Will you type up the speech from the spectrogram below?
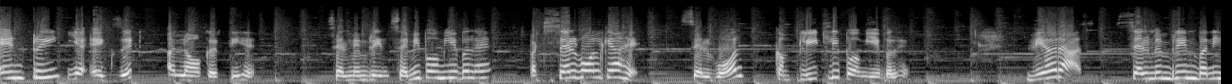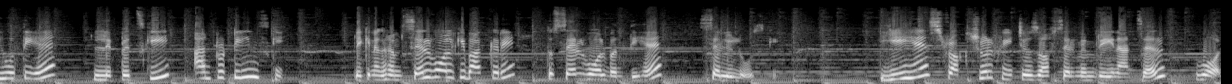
एंट्री या एग्जिट अलाउ करती है। सेल मेम्ब्रेन सेमी परमिएबल है बट सेल वॉल क्या है? सेल वॉल कंप्लीटली परमिएबल है। वेयर एज सेल मेम्ब्रेन बनी होती है लिपिड्स की एंड प्रोटीन्स की। लेकिन अगर हम सेल वॉल की बात करें तो सेल वॉल बनती है सेल्यूलोज की। ये है structural features of cell membrane and cell wall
